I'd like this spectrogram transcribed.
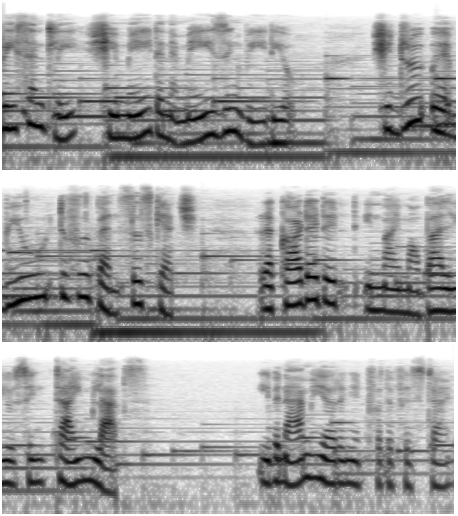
Recently, she made an amazing video. She drew a beautiful pencil sketch, recorded it in my mobile using time lapse. Even I am hearing it for the first time.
